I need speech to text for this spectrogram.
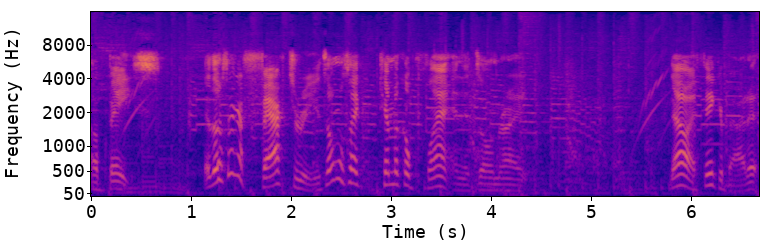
a base. It looks like a factory. It's almost like a chemical plant in its own right. Now I think about it.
